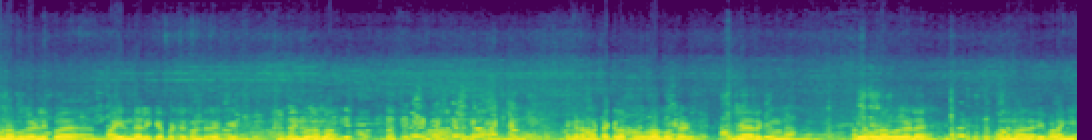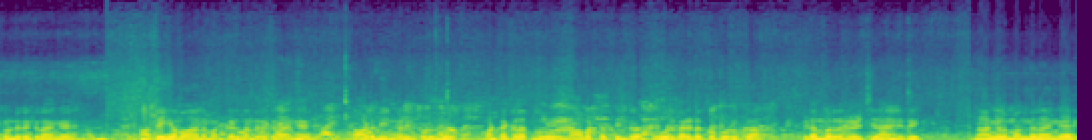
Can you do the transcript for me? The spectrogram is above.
உணவுகள் இப்போ பகிர்ந்தளிக்கப்பட்டு கொண்டிருக்கு. முன்முறமா எங்களோட மட்டக்களப்பு உறவுகள் எல்லாருக்கும் அந்த உணவுகளை இந்த மாதிரி வழங்கி கொண்டிருக்கிறாங்க. அதிகமான மக்கள் வந்திருக்கிறாங்க. காடு மீன்களின் பொழுது மட்டக்களப்பு மாவட்டத்தின் ஒரு வருடத்துக்கு ஒருக்கா இடம்பெற நிகழ்ச்சி தான் இது நாங்களும் வந்த நாங்கள்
